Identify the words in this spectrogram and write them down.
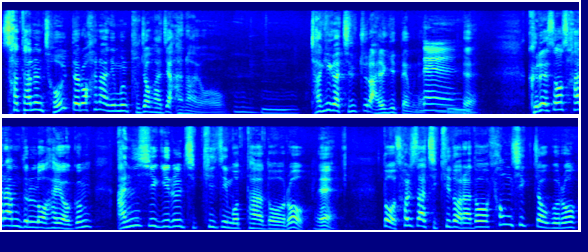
사탄은 절대로 하나님을 부정하지 않아요. 음, 자기가 질 줄 알기 때문에. 네. 예. 그래서 사람들로 하여금 안식일을 지키지 못하도록, 예. 또 설사 지키더라도 형식적으로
